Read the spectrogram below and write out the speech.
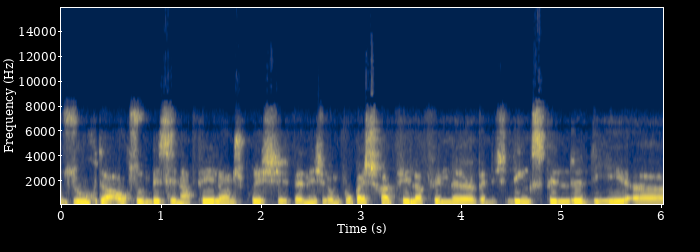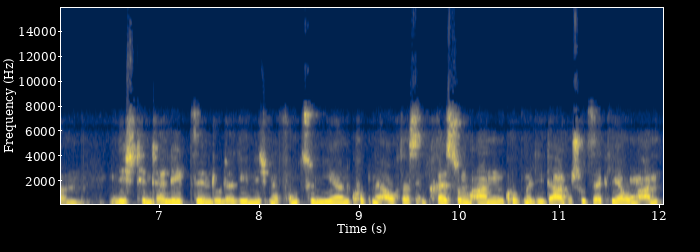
suche da auch so ein bisschen nach Fehlern, sprich, wenn ich irgendwo Rechtschreibfehler finde, wenn ich Links finde, die ähm, nicht hinterlegt sind oder die nicht mehr funktionieren, guck mir auch das Impressum an, guck mir die Datenschutzerklärung an.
